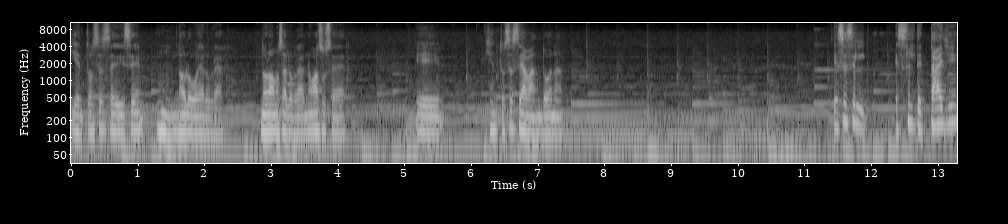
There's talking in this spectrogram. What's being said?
y entonces se dice, mm, no lo voy a lograr, no lo vamos a lograr, no va a suceder. Eh, y entonces se abandona. Ese es el, ese es el detalle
